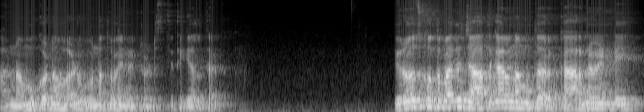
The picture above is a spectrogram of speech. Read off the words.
ఆ నమ్ముకున్నవాడు ఉన్నతమైనటువంటి స్థితికి వెళ్తాడు. ఈరోజు కొంతమంది జాతకాలు నమ్ముతారు. కారణం ఏంటి?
